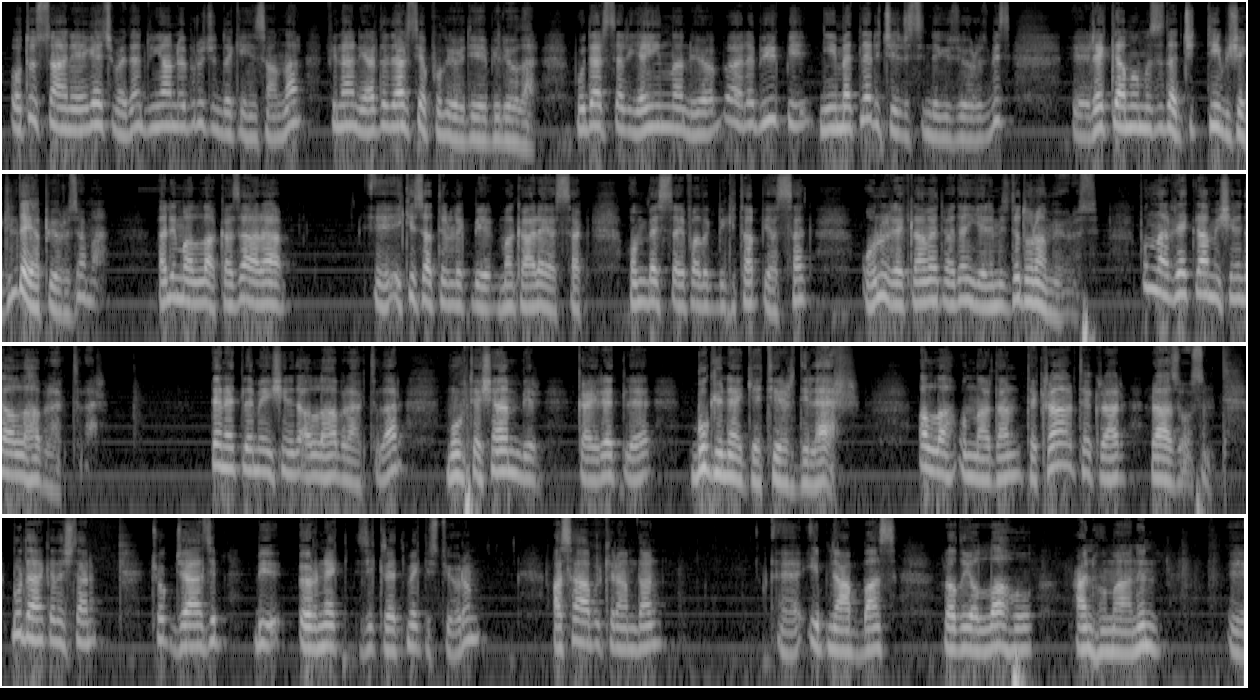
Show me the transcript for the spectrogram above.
30 saniye geçmeden dünyanın öbür ucundaki insanlar filan yerde ders yapılıyor diye biliyorlar. Bu dersler yayınlanıyor. Böyle büyük bir nimetler içerisinde yüzüyoruz biz. E, reklamımızı da ciddi bir şekilde yapıyoruz ama. Alimallah kazara e, iki satırlık bir makale yazsak, 15 sayfalık bir kitap yazsak, onu reklam etmeden yerimizde duramıyoruz. Bunlar reklam işini de Allah'a bıraktılar. Denetleme işini de Allah'a bıraktılar muhteşem bir gayretle bugüne getirdiler. Allah onlardan tekrar tekrar razı olsun. Burada arkadaşlar çok cazip bir örnek zikretmek istiyorum. Ashab-ı kiramdan e, İbn Abbas radıyallahu anhumanın e,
